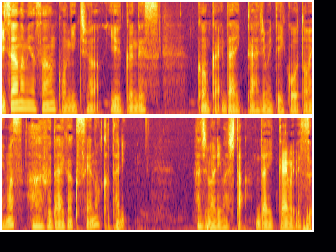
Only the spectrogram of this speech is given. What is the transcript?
リサーの皆さん、こんにちは。ゆうくんです。今回第1回始めていこうと思います。ハーフ大学生の語り。始まりました。第1回目です。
